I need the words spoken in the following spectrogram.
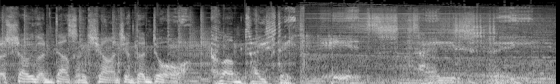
The show that doesn't charge at the door. Club Tasty. It's tasty.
